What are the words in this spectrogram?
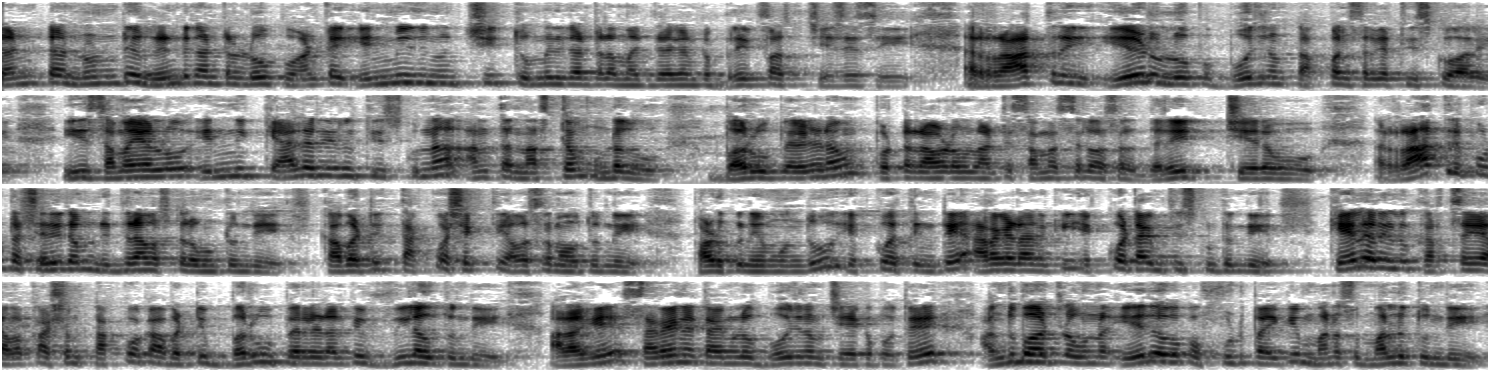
గంట నుండి రెండు గంటల లోపు అంటే ఎనిమిది నుంచి తొమ్మిది గంటల మధ్య కనుక బ్రేక్ఫాస్ట్ చేసేసి రాత్రి ఏడు లోపు భోజనం తప్పనిసరిగా తీసుకోవాలి. ఈ సమయంలో ఎన్ని క్యాలరీలు తీసుకున్నా అంత నష్టం ఉండదు. బరువు పెరగడం పొట్ట రావడం లాంటి సమస్యలు అసలు దరి చేరవు. రాత్రిపూట శరీరం నిద్రావస్థలో ఉంటుంది కాబట్టి తక్కువ శక్తి అవసరం అవుతుంది పడుకునే ముందు ఎక్కువ తింటే అరగడానికి ఎక్కువ టైం తీసుకుంటుంది. కేలరీలు ఖర్చు అయ్యే అవకాశం తక్కువ కాబట్టి బరువు పెరగడానికి వీలవుతుంది. అలాగే సరైన టైంలో భోజనం చేయకపోతే అందుబాటులో ఉన్న ఏదో ఒక ఫుడ్ పైకి మనసు మల్లుతుంది.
